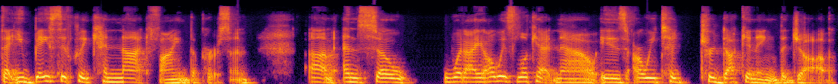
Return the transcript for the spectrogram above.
that you basically cannot find the person. Um, and so what I always look at now is are we t- turduckening the job?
